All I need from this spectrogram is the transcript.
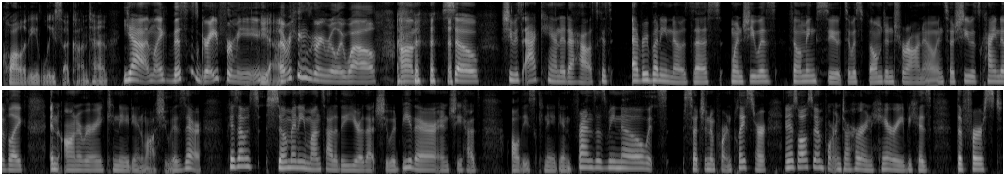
quality Lisa content. yeah, I'm like, this is great for me. Yeah. everything's going really well. Um, so she was at Canada House because everybody knows this. When she was filming Suits, it was filmed in Toronto, and so she was kind of like an honorary Canadian while she was there because that was so many months out of the year that she would be there, and she has all these Canadian friends, as we know. It's such an important place to her, and it's also important to her and Harry because the first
